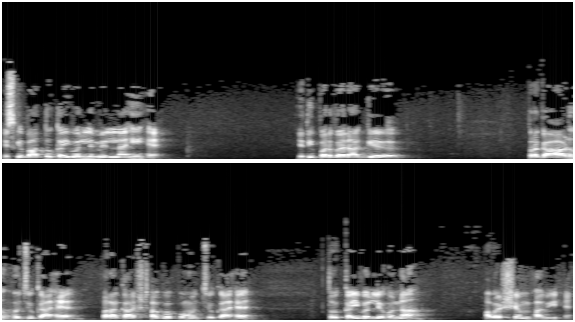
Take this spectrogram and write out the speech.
इसके बाद तो कैवल्य मिलना ही है। यदि पर वैराग्य प्रगाढ़ हो चुका है पराकाष्ठा को पहुँच चुका है तो कैवल्य होना अवश्यम भावी है।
